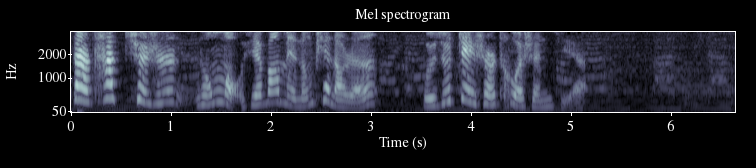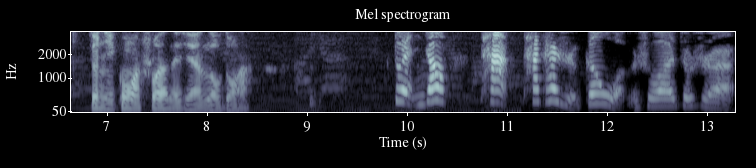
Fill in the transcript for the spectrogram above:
但是他确实从某些方面能骗到人，我就觉得这事儿特神奇。就你跟我说的那些漏洞啊，对，你知道他他开始跟我们说，就是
